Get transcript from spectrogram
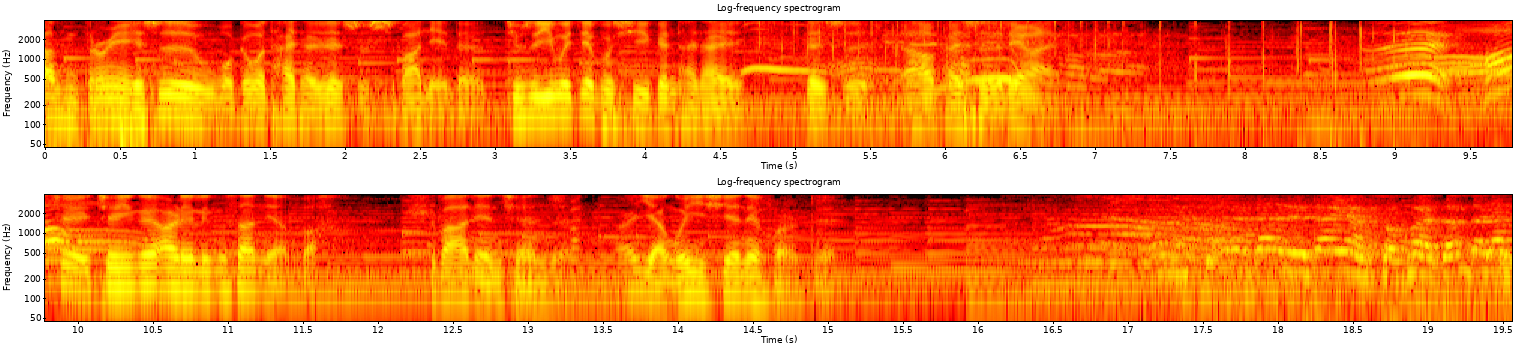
thousand three，也是我跟我太太认识十八年的，就是因为这部戏跟太太认识，然后开始恋爱。这这应该二零零三年吧，十八年前的，反正演过一些那会儿，对。单人单样爽快，咱们大家举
